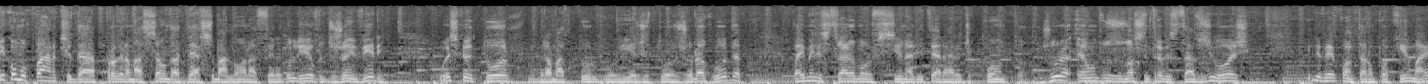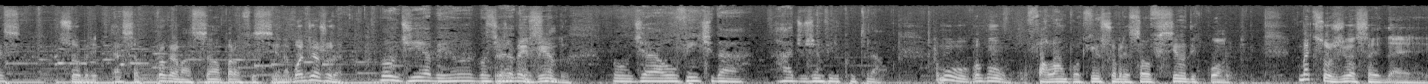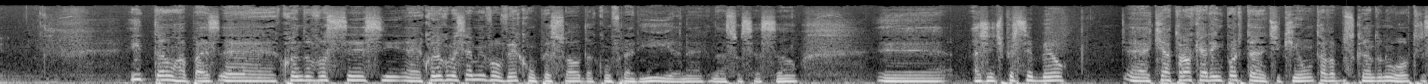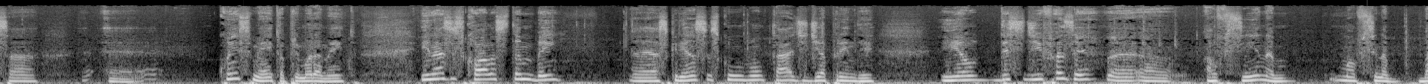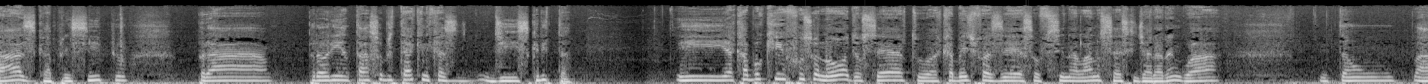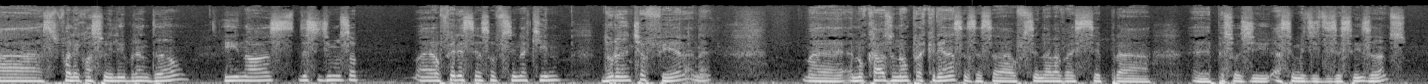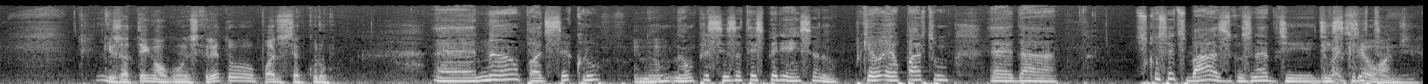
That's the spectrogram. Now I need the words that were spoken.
E como parte da programação da 19 Feira do Livro de Joinville, o escritor, dramaturgo e editor Jura Ruda vai ministrar uma oficina literária de conto. Jura é um dos nossos entrevistados de hoje. Ele veio contar um pouquinho mais sobre essa programação para a oficina. Bom dia, Jura. Bom dia, Benhor. Bom Seja dia, bem-vindo. Bom dia, ouvinte da Rádio Joinville Cultural. Vamos, vamos falar um pouquinho sobre essa oficina de conto. Como é que surgiu essa ideia? Então, rapaz, é, quando você se, é, quando eu comecei a me envolver com o pessoal da confraria, né, da associação, é, a gente percebeu é, que a troca era importante, que um estava buscando no outro essa é, conhecimento, aprimoramento. E nas escolas também, é, as crianças com vontade de aprender. E eu decidi fazer a, a oficina, uma oficina básica a princípio, para orientar sobre técnicas de escrita. E acabou que funcionou, deu certo. Acabei de fazer essa oficina lá no Sesc de Araranguá. Então, falei com a Sueli Brandão e nós decidimos a, a oferecer essa oficina aqui durante a feira, né? É, no caso não para crianças, essa oficina ela vai ser para é, pessoas de acima de 16 anos. Que já tem algum inscrito ou pode ser cru? É, não, pode ser cru. Uhum. Não, não precisa ter experiência, não. Porque eu, eu parto é, da, dos conceitos básicos né, de, de Vai escrita. ser onde?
